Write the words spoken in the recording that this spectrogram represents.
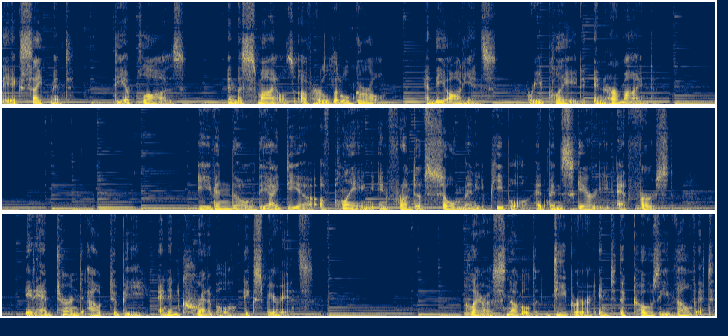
The excitement, the applause, and the smiles of her little girl and the audience replayed in her mind. Even though the idea of playing in front of so many people had been scary at first, it had turned out to be an incredible experience. Clara snuggled deeper into the cozy velvet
